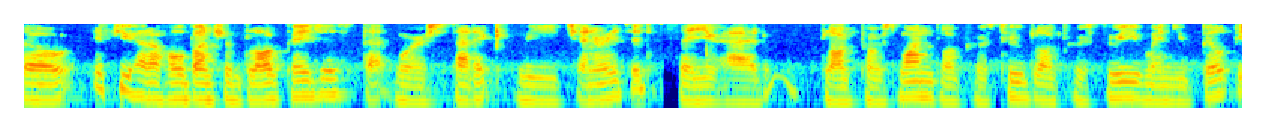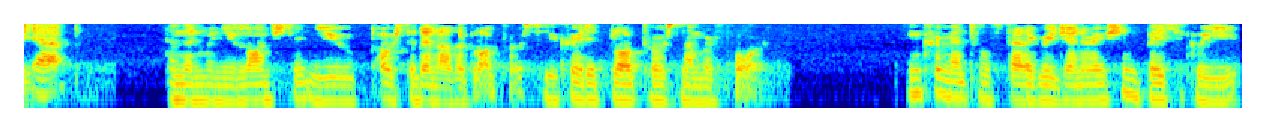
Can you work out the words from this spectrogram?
So if you had a whole bunch of blog pages that were statically generated, say you had blog post one, blog post two, blog post three, when you built the app, and then when you launched it, you posted another blog post. You created blog post number four. Incremental static regeneration basically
